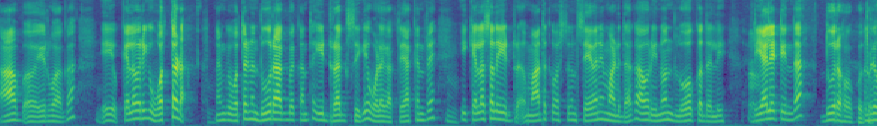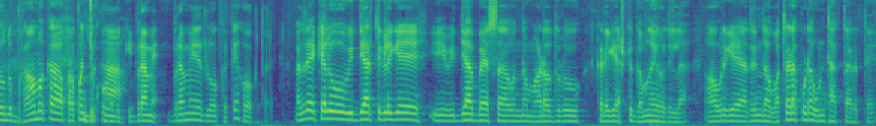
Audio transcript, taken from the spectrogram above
ಆ ಇರುವಾಗ ಈ ಕೆಲವರಿಗೆ ಒತ್ತಡ. ನಮಗೆ ಒತ್ತಡ ದೂರ ಆಗಬೇಕಂತ ಈ ಡ್ರಗ್ಸಿಗೆ ಒಳಗಾಗ್ತದೆ. ಯಾಕಂದರೆ ಈ ಕೆಲವು ಸಲ ಈ ಡ್ರ- ಮಾದಕ ವಸ್ತುಗಳನ್ನು ಸೇವನೆ ಮಾಡಿದಾಗ ಅವ್ರು ಇನ್ನೊಂದು ಲೋಕದಲ್ಲಿ ರಿಯಾಲಿಟಿಯಿಂದ ದೂರ ಹೋಗೋದು. ಒಂದು ಭ್ರಾಮಕ ಪ್ರಪಂಚಕ್ಕೆ ಭ್ರಮೆ ಭ್ರಮೆ ಲೋಕಕ್ಕೆ ಹೋಗ್ತಾರೆ. ಅಂದರೆ ಕೆಲವು ವಿದ್ಯಾರ್ಥಿಗಳಿಗೆ ಈ ವಿದ್ಯಾಭ್ಯಾಸವನ್ನು ಮಾಡೋದ್ರ ಕಡೆಗೆ ಅಷ್ಟು ಗಮನ ಇರೋದಿಲ್ಲ. ಅವರಿಗೆ ಅದರಿಂದ ಒತ್ತಡ ಕೂಡ ಉಂಟಾಗ್ತಾ ಇರುತ್ತೆ.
